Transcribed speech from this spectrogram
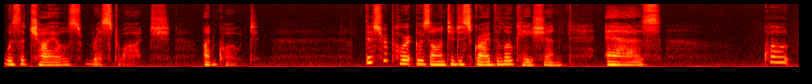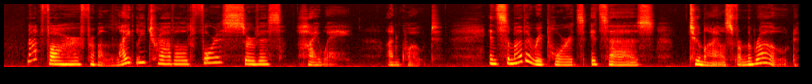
was a child's wristwatch. Unquote. This report goes on to describe the location as, quote, not far from a lightly traveled Forest Service highway, unquote. In some other reports, it says two miles from the road.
